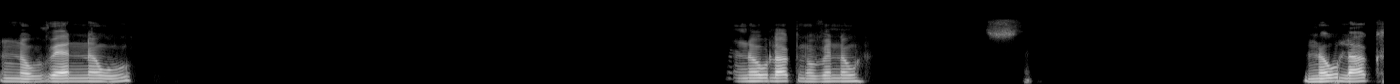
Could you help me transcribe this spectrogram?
नव्याण्णव नऊ लाख नव्याण्णव नऊ लाख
